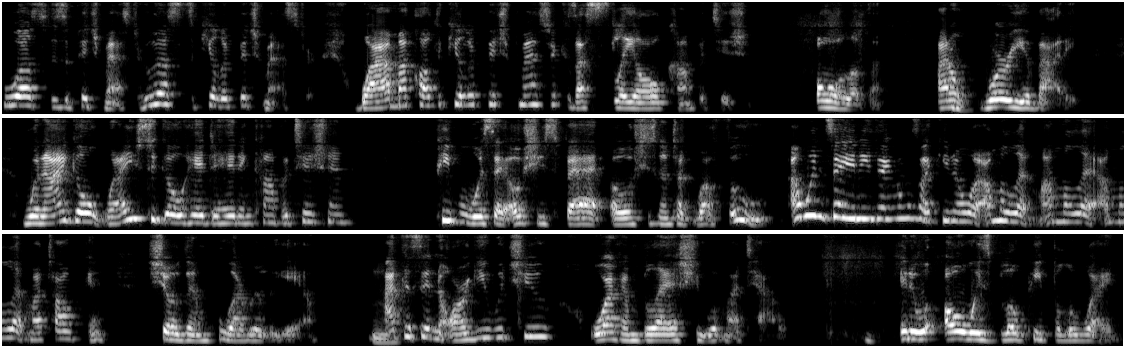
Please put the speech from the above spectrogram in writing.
Who else is a pitch master? Who else is a killer pitch master? Why am I called the killer pitch master? Because I slay all competition, all of them. I don't worry about it. When I go, when I used to go head to head in competition, people would say, "Oh, she's fat. Oh, she's going to talk about food." I wouldn't say anything. I was like, you know what? I'm gonna let I'm gonna let I'm gonna let my talking show them who I really am. Mm. I can sit and argue with you, or I can blast you with my talent, and it will always blow people away.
